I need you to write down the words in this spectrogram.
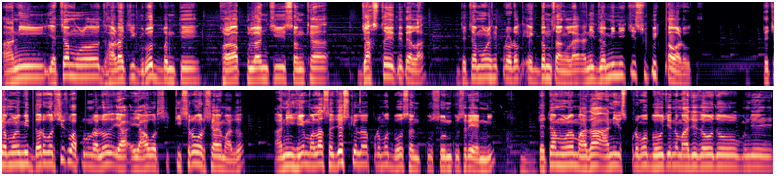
आणि याच्यामुळं झाडाची ग्रोथ बनते फळा फुलांची संख्या जास्त येते त्याला. त्याच्यामुळे हे प्रॉडक्ट एकदम चांगलं आहे आणि जमिनीची सुपीकता वाढवते. त्याच्यामुळे मी दरवर्षीच वापरून आलो. या यावर्षी तिसरं वर्ष आहे माझं. आणि हे मला सजेस्ट केलं प्रमोद भाऊ सनकु सोनकुसरे यांनी. त्याच्यामुळे माझा आणि प्रमोद भाऊचे ना माझे जवळजवळ म्हणजे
